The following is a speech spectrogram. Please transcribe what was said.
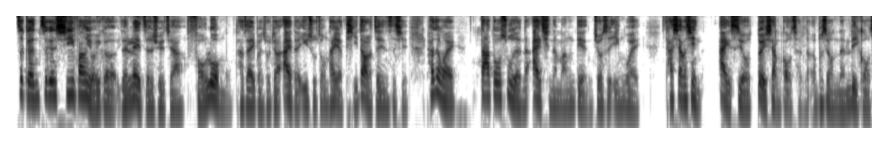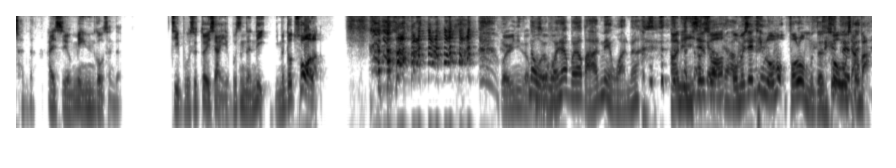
这跟这跟西方有一个人类哲学家弗洛姆，他在一本书叫《爱的艺术》中，他也提到了这件事情。他认为大多数人的爱情的盲点，就是因为他相信爱是由对象构成的，而不是由能力构成的。爱是由命运构成的，既不是对象，也不是能力。你们都错了。鮪鱼，你怎么？那我我要不要把它念完呢？好，你你先说。Okay, okay, 我们先听罗姆弗洛姆的错误想法。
